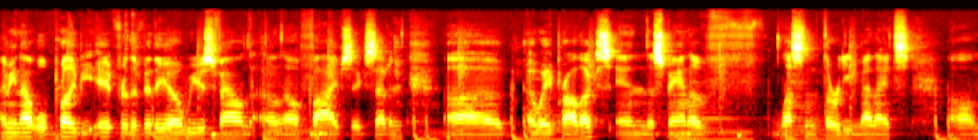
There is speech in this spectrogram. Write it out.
I mean that will probably be it for the video. We just found I don't know five, six, seven uh, OA products in the span of less than 30 minutes. Um,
